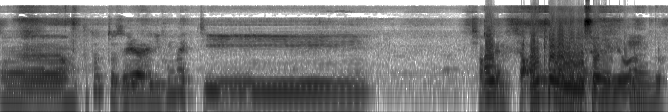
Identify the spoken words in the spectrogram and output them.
Eh, un prodotto seriale di fumetti. Ci ho An- pensato. anche una miniserie, Sì. volendo.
